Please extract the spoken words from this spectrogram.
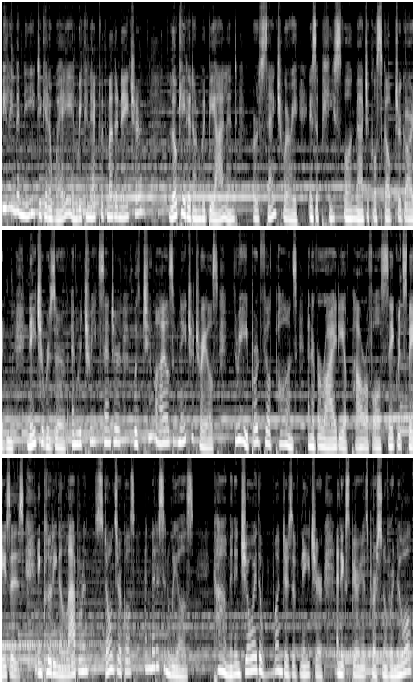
Feeling the need to get away and reconnect with Mother Nature? Located on Whidbey Island, Earth Sanctuary is a peaceful and magical sculpture garden, nature reserve, and retreat center with two miles of nature trails, three bird filled ponds, and a variety of powerful sacred spaces, including a labyrinth, stone circles, and medicine wheels. Come and enjoy the wonders of nature and experience personal renewal,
